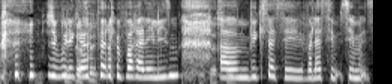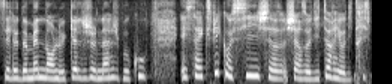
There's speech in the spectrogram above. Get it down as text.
je voulais quand même faire le parallélisme, euh, vu que ça, c'est voilà, c'est le domaine dans lequel je nage beaucoup. Et ça explique aussi, chers, auditeurs et auditrices,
